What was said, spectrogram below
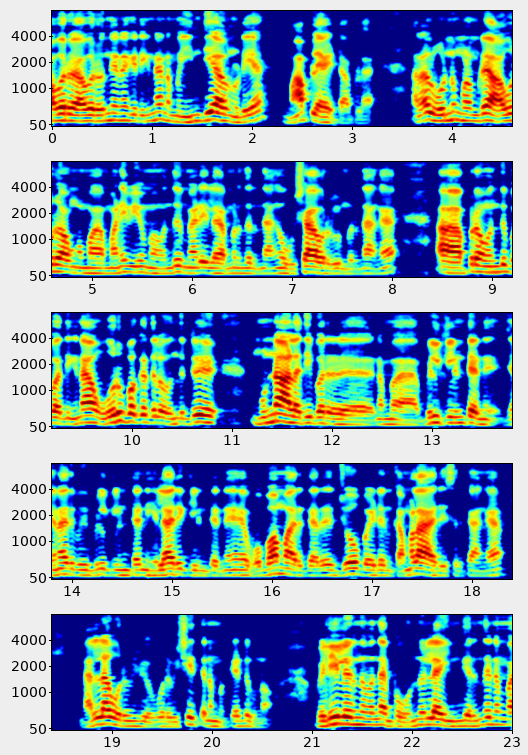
அவர் அவர் வந்து என்ன கேட்டிங்கன்னா நம்ம இந்தியாவினுடைய மாப்பிள்ளை ஆயிட்டாப்புல. அதனால் ஒன்றும் பண்ண முடியாது. அவரும் அவங்க ம மனைவியும் வந்து மேடையில் அமர்ந்திருந்தாங்க. உஷா அவர்களும் இருந்தாங்க. அப்புறம் வந்து பார்த்திங்கன்னா ஒரு பக்கத்தில் வந்துட்டு முன்னாள் அதிபர் நம்ம பில் கிளின்டனு ஜனாதிபதி Bill Clinton Hillary Clinton Obama இருக்கார் ஜோ பைடன் கமலா ஹாரிஸ் இருக்காங்க. நல்ல ஒரு விஷயம் ஒரு விஷயத்தை நம்ம கேட்டுக்கணும். வெளியிலேருந்து வந்தால் இப்போ ஒன்றும் இல்லை. இங்கேருந்து நம்ம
